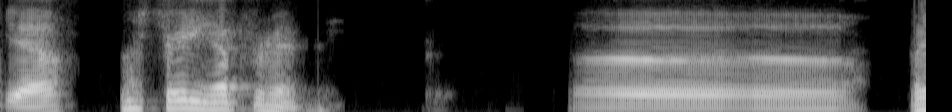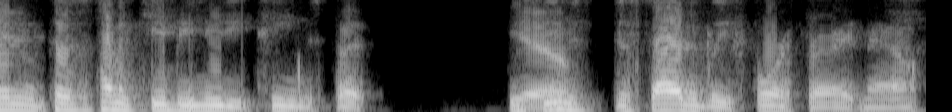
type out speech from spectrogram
Yeah. who's trading up for him? Uh, I mean, there's a ton of QB needy teams, but he Yeah. seems decidedly fourth right now.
